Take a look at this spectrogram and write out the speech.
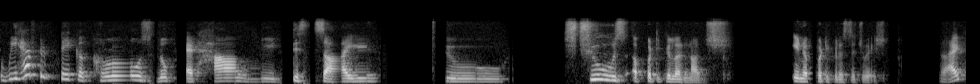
we have to take a close look at how we decide to choose a particular nudge in a particular situation, right?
